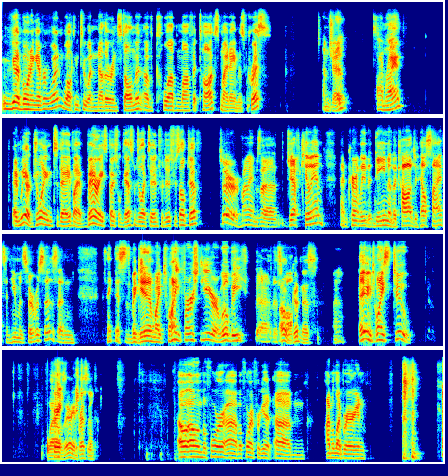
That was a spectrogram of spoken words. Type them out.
Good morning, everyone. Welcome to another installment of Club Moffett Talks. My name is Chris, I'm Joe. I'm Ryan. and we are joined today by a very special guest. Would you like to introduce yourself, Jeff? Sure. My name's uh, Jeff Killion. I'm currently the Dean of the College of Health Science and Human Services, and I think this is the beginning of my 21st year. Will be uh, this Oh, fall. goodness. Wow. Maybe 22. Wow, Great. very impressive. Oh, oh, and before uh, before I forget, um, I'm a librarian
